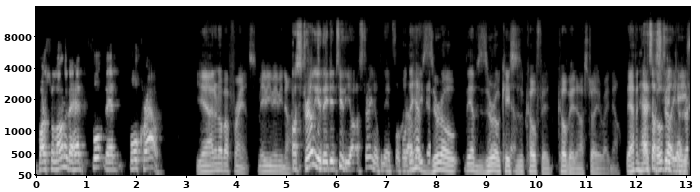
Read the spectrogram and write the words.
Barcelona, they had full, they had full crowd. Yeah, I don't know about France. Maybe, maybe not. Australia, they did too. The Australian Open, they had full Well, they have right? zero. They have zero cases of COVID. COVID in Australia right now. They haven't had That's a COVID Australia, case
